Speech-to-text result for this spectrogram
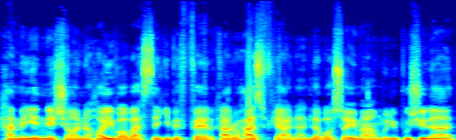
همه نشانه های وابستگی به فرقه رو حذف کردن لباس های معمولی پوشیدن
